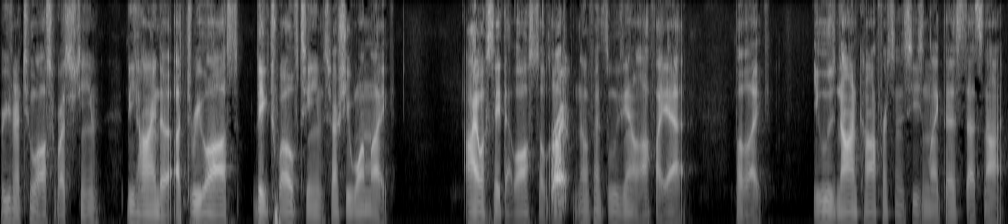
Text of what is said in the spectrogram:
or even a two loss Northwestern team behind a, a three loss Big Twelve team, especially one like Iowa State that lost to La- Right. no offense to Louisiana Lafayette, but like you lose non-conference in a season like this, that's not.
